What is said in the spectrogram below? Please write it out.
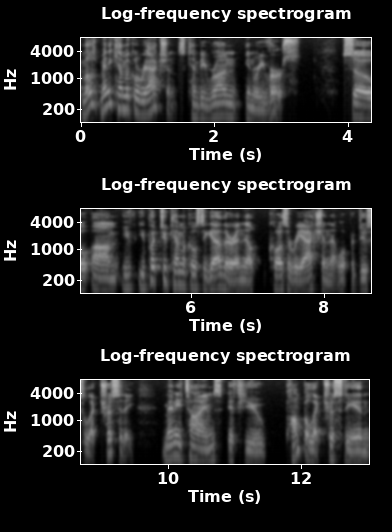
most, many chemical reactions can be run in reverse. So um, you, you put two chemicals together and they'll cause a reaction that will produce electricity. Many times, if you pump electricity in,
